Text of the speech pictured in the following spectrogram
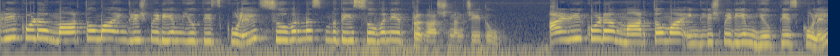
Azhikode Marthoma English medium U P സ്കൂളിൽ സുവർണ സ്മൃതി സുവനീർ പ്രകാശനം ചെയ്തു. Azhikode Marthoma English medium U P സ്കൂളിൽ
